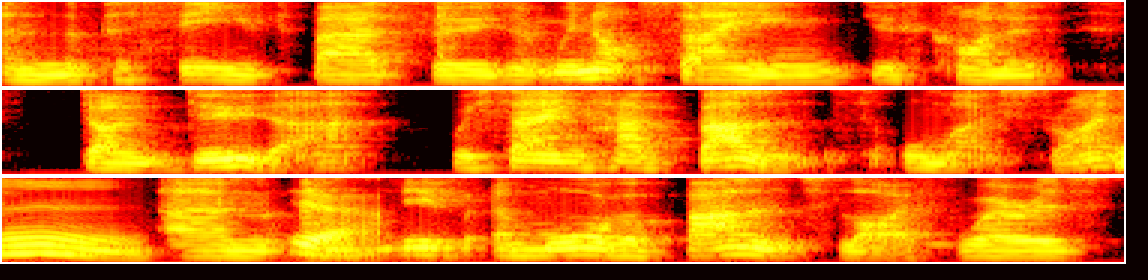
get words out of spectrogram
and the perceived bad foods, and we're not saying just kind of don't do that. We're saying have balance almost, right? Mm, um, yeah. live a more of a balanced life, whereas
